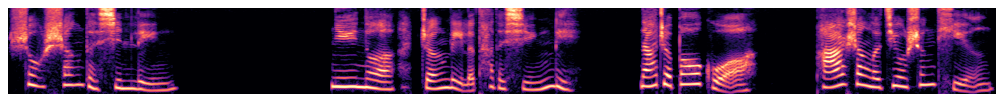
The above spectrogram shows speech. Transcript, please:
受伤的心灵。妮诺整理了他的行李，拿着包裹，爬上了救生艇。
